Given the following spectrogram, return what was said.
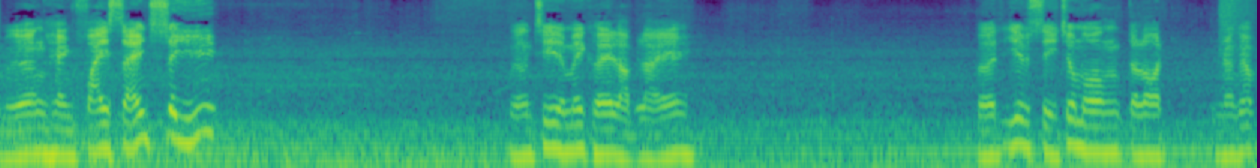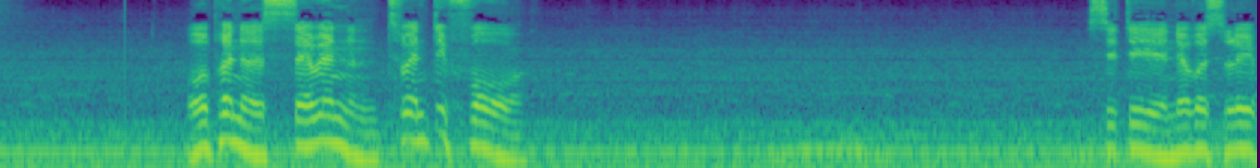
เมืองแห่งไฟแสงสี เมืองที่ไม่เคยหลับไหล เปิด 24 ชั่วโมงตลอดนะครับ Open 7 24 City never sleep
